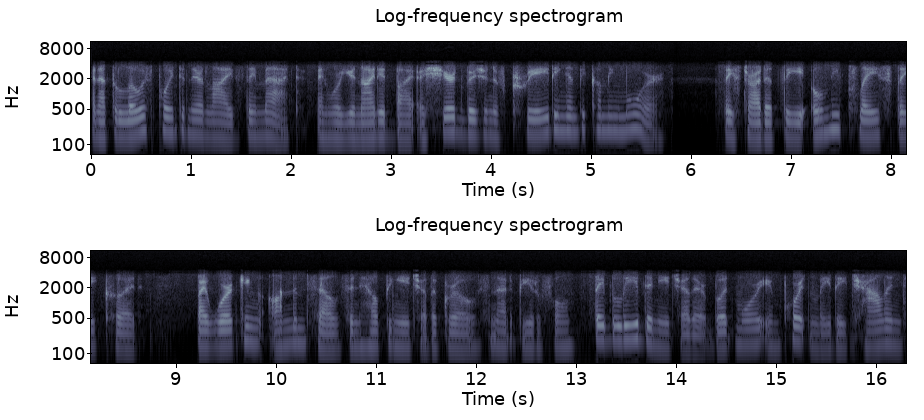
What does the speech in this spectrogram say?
and at the lowest point in their lives they met and were united by a shared vision of creating and becoming more. They started the only place they could by working on themselves and helping each other grow. Isn't that beautiful? They believed in each other, but more importantly, they challenged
